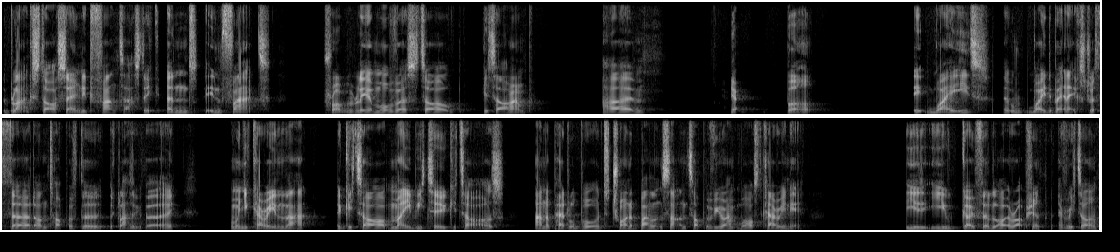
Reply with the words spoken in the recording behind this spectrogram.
The Blackstar sounded fantastic, and in fact, probably a more versatile guitar amp. Um, yep. but it weighed it weighed about an extra third on top of the, the classic 30 and when you carry that a guitar maybe two guitars and a pedal board trying to balance that on top of your amp whilst carrying it you you go for the lighter option every time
